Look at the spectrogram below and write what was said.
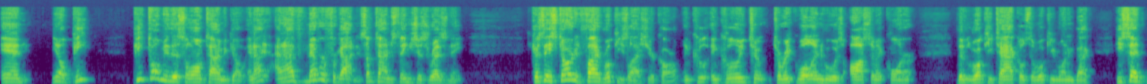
And you know, Pete Pete told me this a long time ago, and I and I've never forgotten it. Sometimes things just resonate because they started five rookies last year, Carl, including Tariq Woolen, who was awesome at corner, the rookie tackles, the rookie running back. He said,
